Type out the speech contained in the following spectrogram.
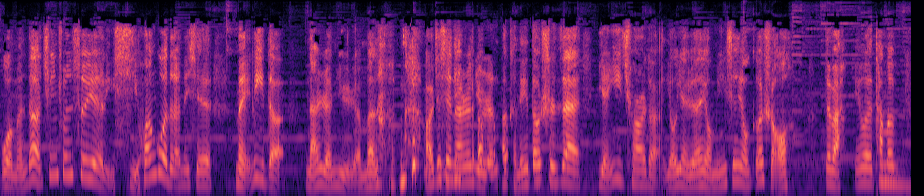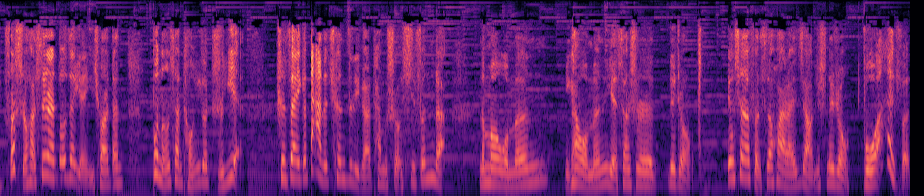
我们的青春岁月里喜欢过的那些美丽的男人、女人们，而这些男人、女人呢，肯定都是在演艺圈的，有演员、有明星、有歌手，对吧？因为他们、嗯、说实话，虽然都在演艺圈，但不能算同一个职业。是在一个大的圈子里边，他们是有细分的。那么我们，你看，我们也算是那种，用现在粉丝的话来讲，就是那种博爱粉、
